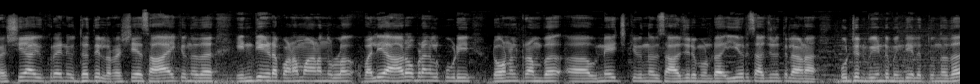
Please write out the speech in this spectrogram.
റഷ്യ യുക്രൈൻ യുദ്ധത്തിൽ റഷ്യയെ സഹായിക്കുന്നത് ഇന്ത്യയുടെ പണമാണെന്നുള്ള വലിയ ആരോപണങ്ങൾ കൂടി ഡൊണാൾഡ് ട്രംപ് ഉന്നയിച്ചിരുന്ന ഒരു സാഹചര്യമുണ്ട്. ഈ ഒരു സാഹചര്യത്തിലാണ് പുടിൻ വീണ്ടും ഇന്ത്യയിലെത്തുന്നത്.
